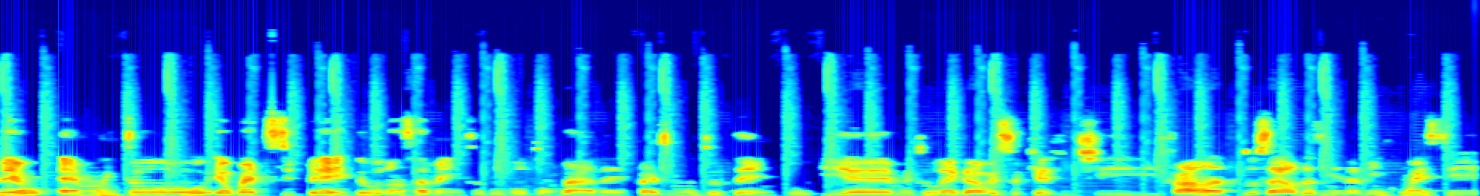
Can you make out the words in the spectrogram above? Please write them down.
Meu, é muito. Eu participei do lançamento do Motumbá, né? Faz muito tempo. E é muito legal isso que a gente fala do Sarau das Minas vir com esse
